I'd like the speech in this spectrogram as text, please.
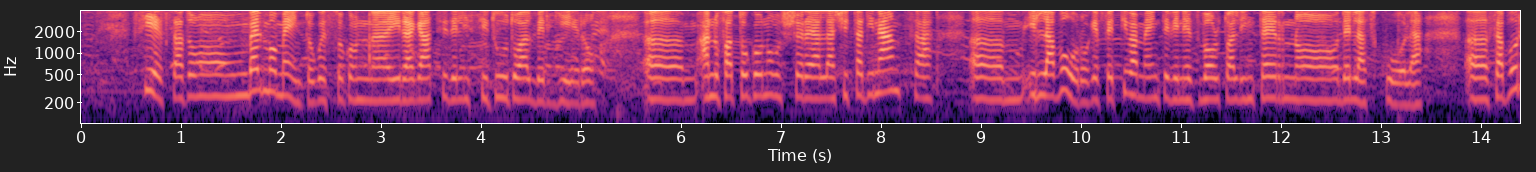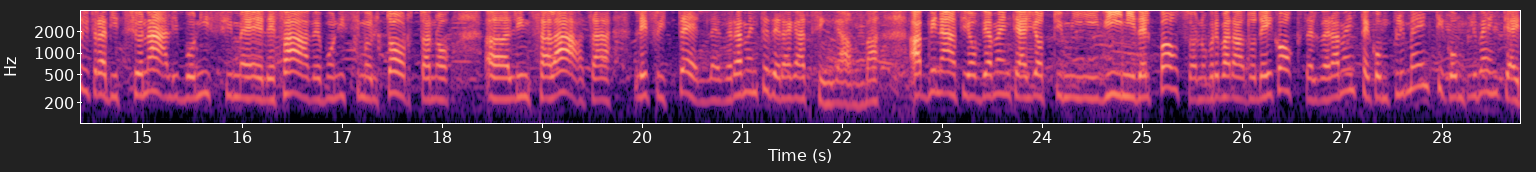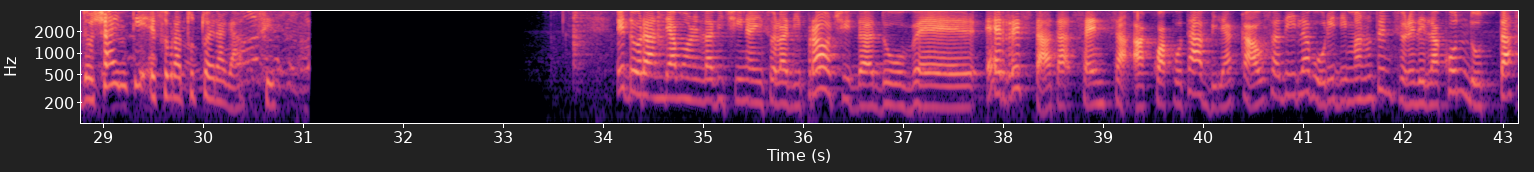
Sì, è stato un bel momento questo con i ragazzi dell'istituto alberghiero. Eh, hanno fatto conoscere alla cittadinanza eh, il lavoro che effettivamente viene svolto all'interno della scuola. Eh, sapori tradizionali, buonissime le fave, buonissimo il tortano, eh, l'insalata, le frittelle, veramente dei ragazzi in gamba. Abbinati ovviamente agli ottimi vini del posto, hanno preparato dei cocktail, veramente complimenti, complimenti ai docenti e soprattutto ai ragazzi ragazzi. Ed ora andiamo nella vicina isola di Procida dove è restata senza acqua potabile a causa dei lavori di manutenzione della condotta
